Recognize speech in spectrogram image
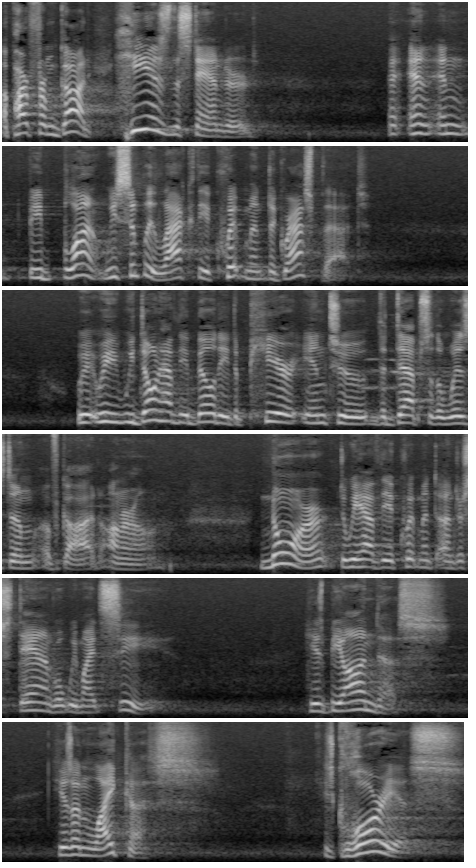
apart from God. He is the standard. And, and, be blunt, we simply lack the equipment to grasp that. We, we, we don't have the ability to peer into the depths of the wisdom of God on our own, nor do we have the equipment to understand what we might see. He is beyond us, He is unlike us. He's glorious.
